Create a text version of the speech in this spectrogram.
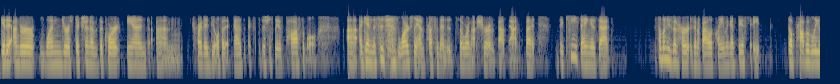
get it under one jurisdiction of the court, and um, try to deal with it as expeditiously as possible. Uh, again, this is just largely unprecedented, so we're not sure about that. But the key thing is that someone who's been hurt is going to file a claim against the estate they'll probably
